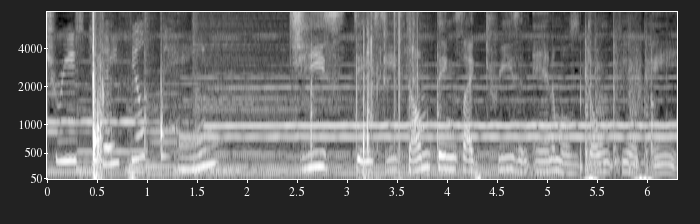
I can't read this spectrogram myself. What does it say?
Trees, do they feel pain? Geez, Stacy, some things like trees and animals don't feel pain.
